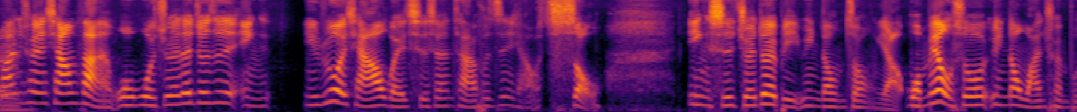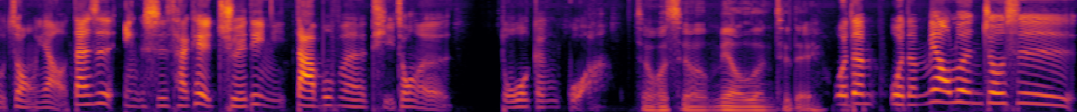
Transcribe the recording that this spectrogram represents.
完全相反。我我觉得就是饮，你如果想要维持身材，或者你想要瘦。饮食绝对比运动重要。我没有说运动完全不重要，但是饮食才可以决定你大部分的体重的多跟寡。这我是有妙论 today。我的我的妙论就是，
